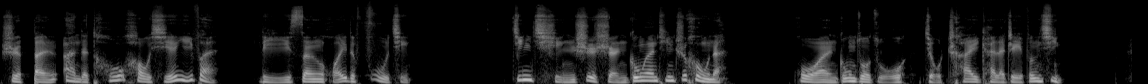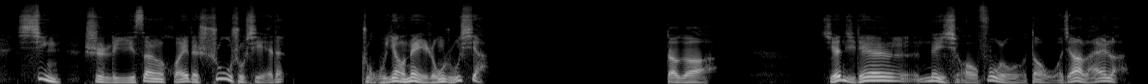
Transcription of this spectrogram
是本案的头号嫌疑犯李三怀的父亲。经请示省公安厅之后呢？破案工作组就拆开了这封信，信是李三怀的叔叔写的，主要内容如下：大哥，前几天那小妇到我家来了，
